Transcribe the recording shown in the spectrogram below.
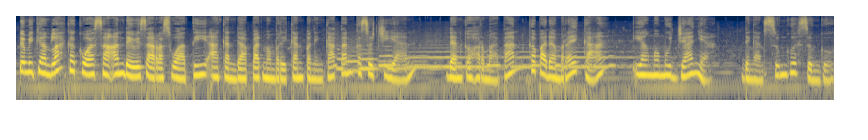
Demikianlah kekuasaan Dewi Saraswati akan dapat memberikan peningkatan kesucian dan kehormatan kepada mereka yang memujanya dengan sungguh-sungguh.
